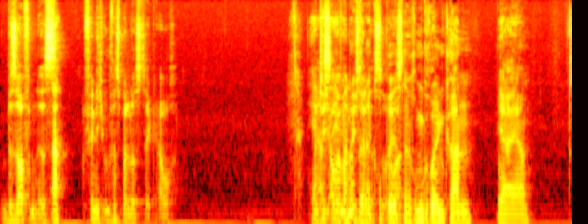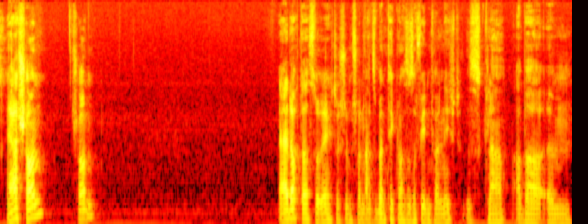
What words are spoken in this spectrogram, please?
besoffen ist, Ah. finde ich unfassbar lustig auch. Ja, Natürlich auch, wenn man so in der ist, so, Gruppe ist, aber- dann rumgrölen kann. Ja, ja. Ja, schon. Schon. Ja, doch, da hast du recht, das stimmt schon. Also beim Techno hast du es auf jeden Fall nicht, das ist klar. Aber, ähm.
